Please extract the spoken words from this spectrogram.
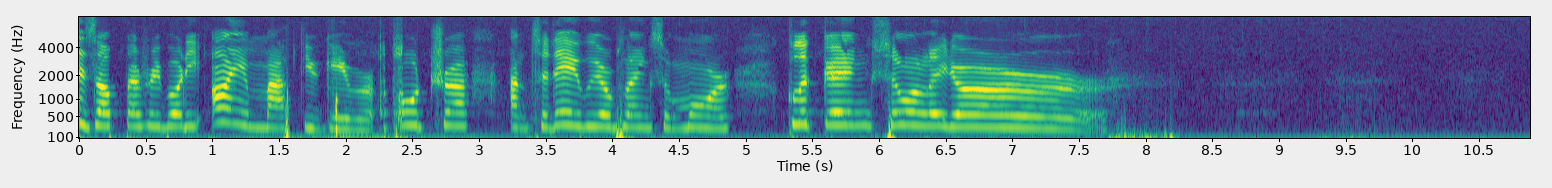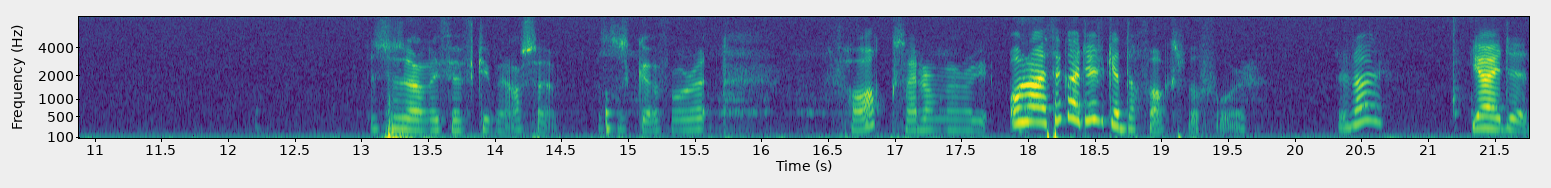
is up everybody? I am Matthew Gamer Ultra and today we are playing some more Clicking Simulator. This is only 50 minutes so let's just go for it. Fox? I don't remember. Oh no, I think I did get the fox before. Did I? Yeah, I did.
